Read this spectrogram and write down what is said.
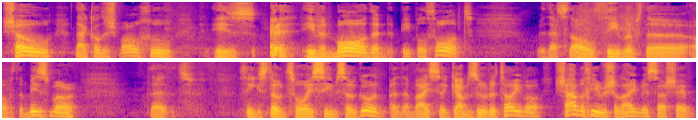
Show that Kodesh Baruch Hu is even more than people thought. That's the whole theme of the of the Mizmor, that things don't always seem so good, but the Maisa Gamzu Toiva, Shabach Yerushalayim is Hashem.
